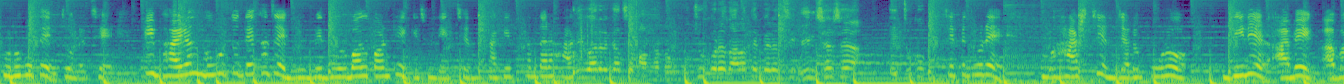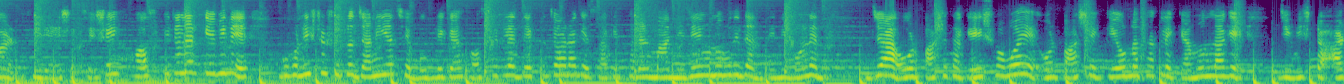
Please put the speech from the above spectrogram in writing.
শুরু হতে চলেছে। এই ভাইরাল মুহূর্ত দেখা যায় বুবলি দুর্বল কণ্ঠে কিছু লিখছেন। সাকিব খান তার হাত পরিবারের কাছে মাথাটা উঁচু করে দাঁড়াতে পেরেছি দিন শেষে। এইটুকু চেপে ধরে হাসছেন যেন পুরো দিনের আবেগ আবার ফিরে এসেছে। সেই হসপিটালের কেবিনে ঘনিষ্ঠ সূত্র জানিয়েছে বুবলিকে হসপিটালে দেখতে যাওয়ার আগে সাকিব খানের মা নিজেই অনুমতি দেন। তিনি বলেন যা ওর পাশে থাকে। এই সময়ে ওর পাশে কেউ না থাকলে কেমন লাগে? জিনিসটা। আর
